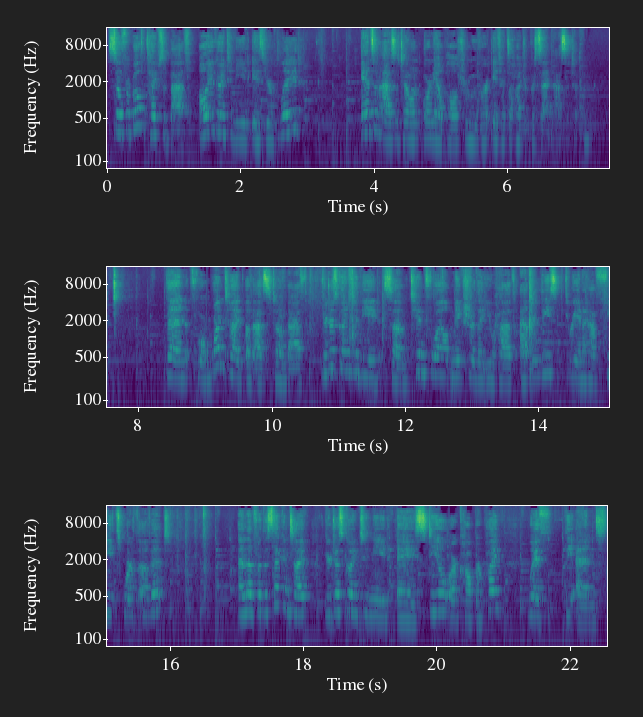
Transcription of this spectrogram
So for both types of bath, all you're going to need is your blade and some acetone or nail polish remover if it's 100% acetone. Then for one type of acetone bath, you're just going to need some tin foil. Make sure that you have at least three and a half feet's worth of it. And then for the second type, you're just going to need a steel or copper pipe with the ends,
